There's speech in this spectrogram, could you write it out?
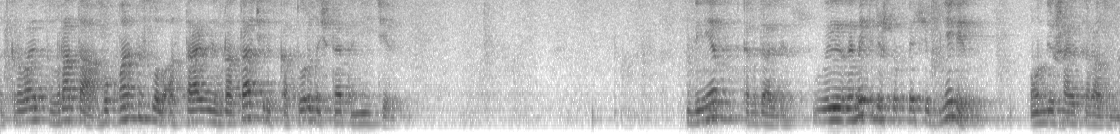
открываются врата, буквально слово астральные врата, через которые начинают они идти. Гнев и так далее. Вы заметили, что когда человек в гневе, он лишается разума?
